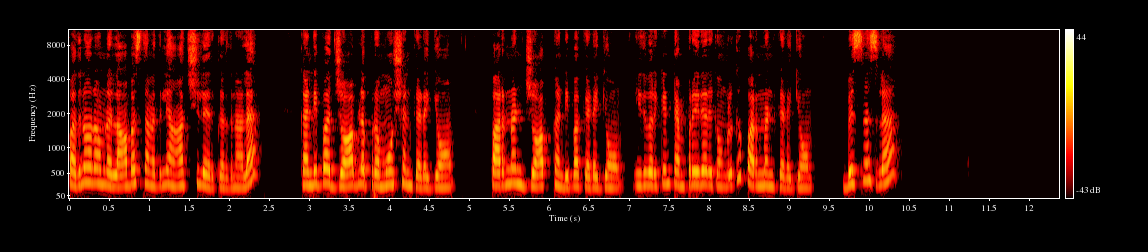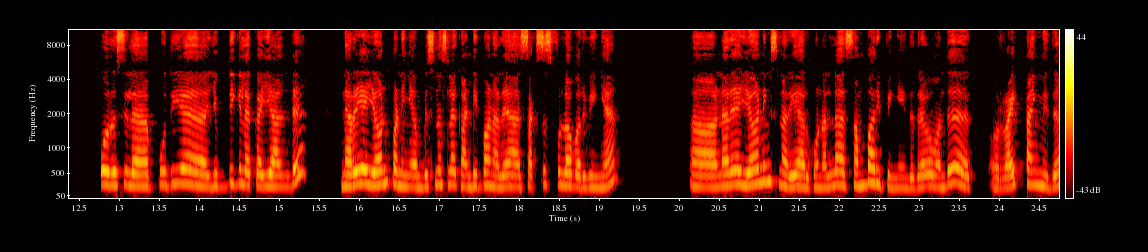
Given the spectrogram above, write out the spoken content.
பதினோராம் நாள் லாபஸ்தானத்திலேயே ஆட்சியில இருக்கிறதுனால கண்டிப்பா ஜாப்ல ப்ரமோஷன் கிடைக்கும். பர்மனன்ட் ஜாப் கண்டிப்பா கிடைக்கும். இது வரைக்கும் டெம்பரரியா இருக்கவங்களுக்கு பர்மனன்ட் கிடைக்கும். பிசினஸ்ல ஒரு சில புதிய யுக்திகளை கையாண்டு நிறைய ஏர்ன் பண்ணீங்க. பிசினஸ்ல கண்டிப்பா நிறைய சக்சஸ்ஃபுல்லா வருவீங்க. நிறைய ஏர்னிங்ஸ் நிறைய இருக்கும். நல்லா சம்பாதிப்பீங்க. இந்த தடவை வந்து ரைட் டைம் இது.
